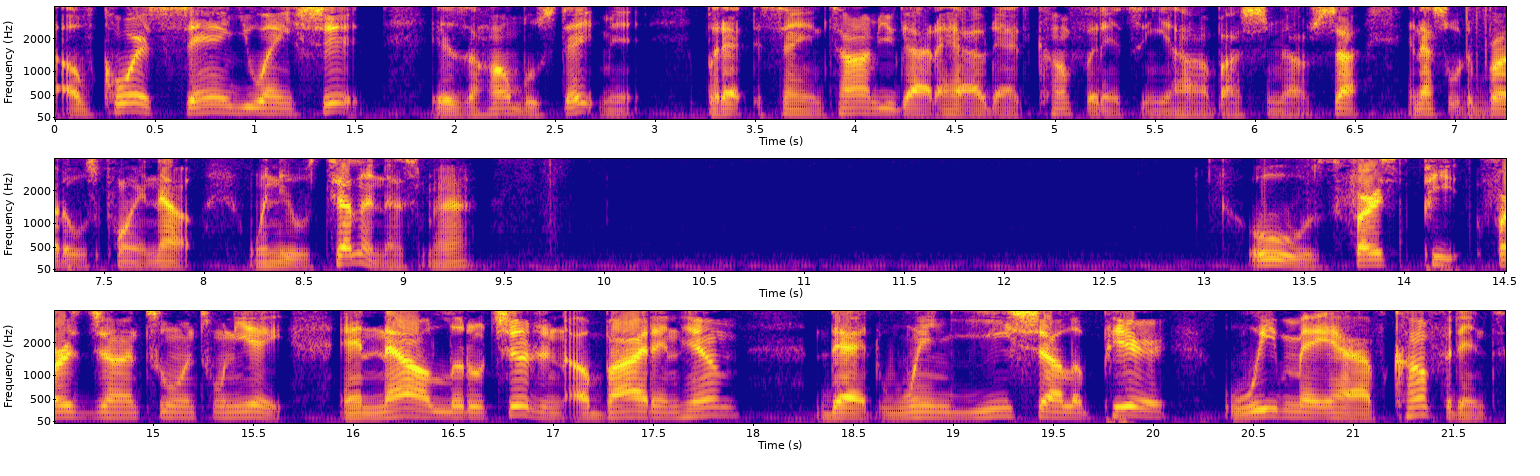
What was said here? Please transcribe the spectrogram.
of course, saying you ain't shit is a humble statement, but at the same time, you got to have that confidence in Yahweh Shemal Shah. And that's what the brother was pointing out when he was telling us, man. Ooh, first, first John 2 and 28. And now, little children, abide in him that when ye shall appear, we may have confidence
